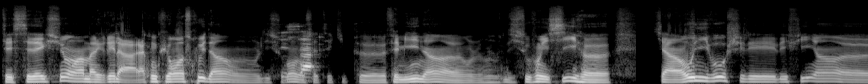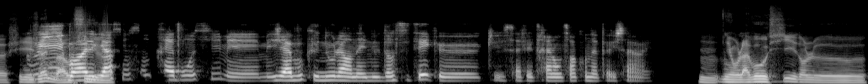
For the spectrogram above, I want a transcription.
tes sélections, hein, malgré la, la concurrence rude. hein, on le dit souvent dans cette équipe euh, féminine. on, le- dit souvent ici qu'il y a un haut niveau chez les, les filles, chez les Oui, jeunes. bah, bon, aussi, les garçons sont très bons aussi, mais, mais j'avoue que nous, là, on a une densité que, que ça fait très longtemps qu'on n'a pas eu ça, ouais. Mm. Et on la voit aussi dans le,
